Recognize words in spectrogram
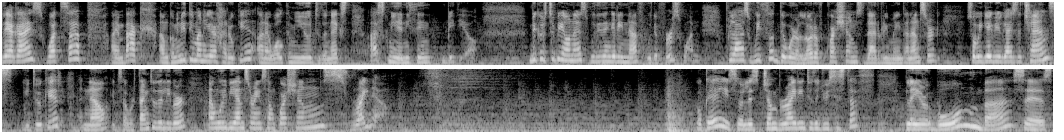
there guys, what's up? I'm back. I'm Community Manager Haruki and I welcome you to the next Ask Me Anything video. Because to be honest, we didn't get enough with the first one. Plus, we thought there were a lot of questions that remained unanswered, so we gave you guys the chance, you took it, and now it's our time to deliver, and we'll be answering some questions right now. Okay, so let's jump right into the juicy stuff. Player Bomba says,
